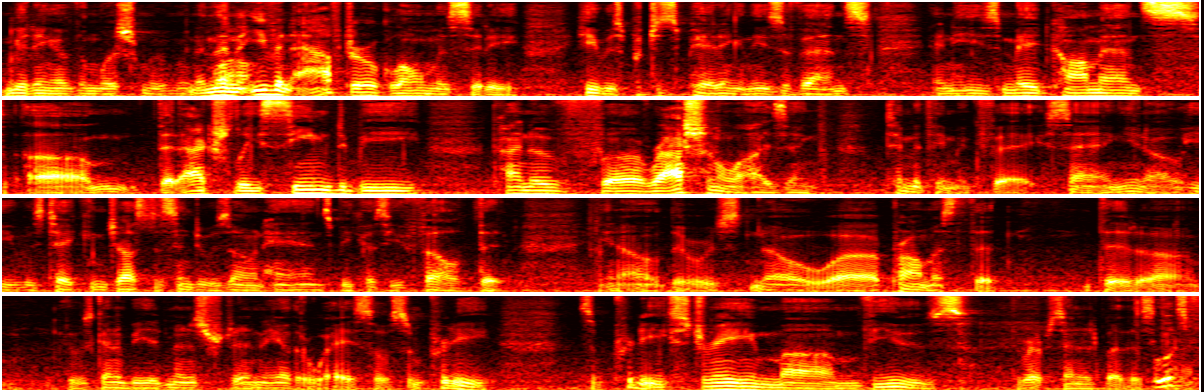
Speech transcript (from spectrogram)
meeting of the militia movement. And wow. then even after Oklahoma City, he was participating in these events, and he's made comments um, that actually seemed to be kind of uh, rationalizing Timothy McVeigh, saying, you know, he was taking justice into his own hands because he felt that, you know, there was no uh, promise that that um, it was going to be administered in any other way. So some pretty, some pretty extreme um, views represented by this. Let's,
